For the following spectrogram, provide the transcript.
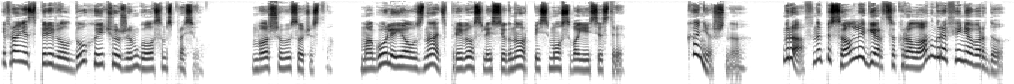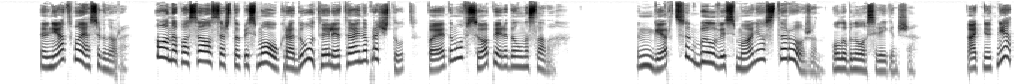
И Франец перевел дух и чужим голосом спросил. «Ваше Высочество, могу ли я узнать, привез ли Сигнор письмо своей сестре?» «Конечно. Граф, написал ли герцог Ролан графиня Вардо?» «Нет, моя Сигнора. Он опасался, что письмо украдут или тайно прочтут, поэтому все передал на словах». «Герцог был весьма неосторожен», — улыбнулась Регенша. «Отнюдь нет,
